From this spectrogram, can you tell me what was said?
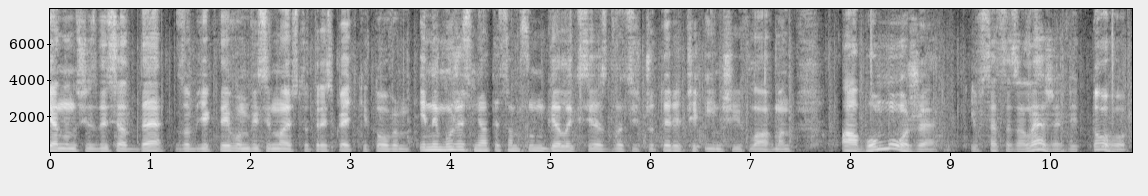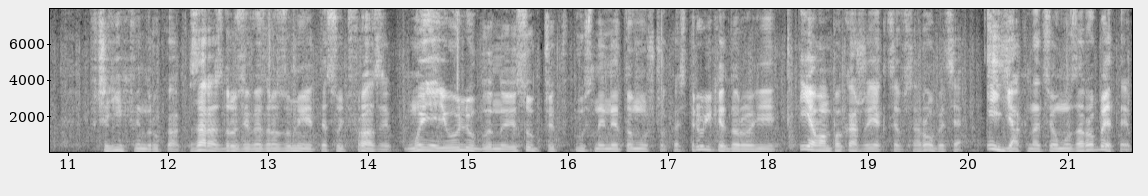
Canon 60D з об'єктивом 1835 кітовим. І не може зняти Samsung Galaxy S24 чи інший флагман. Або може. І все це залежить від того, в чиїх він руках. Зараз, друзі, ви зрозумієте суть фрази моєї улюбленої супчик вкусний не тому, що кастрюльки дорогі. І я вам покажу, як це все робиться і як на цьому заробити.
